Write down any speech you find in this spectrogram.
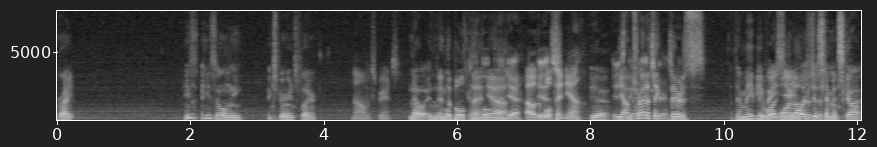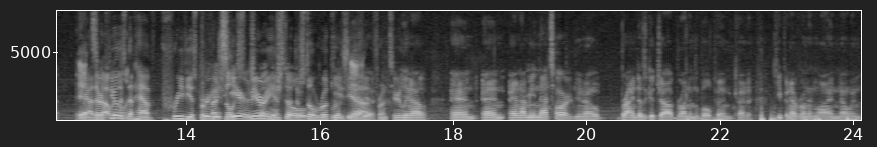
right? He's he's the only experienced player. no, I'm experienced. No, in the In the bullpen. In the bullpen, bullpen, yeah. yeah. Oh, the he is. bullpen, yeah. Yeah, He's yeah, I'm trying to think. experienced player. There's there may be it was one it other was just that- him and Scott. Yeah, there are a few others that have previous Previous professional years, but they're experience, but they're still still rookies. rookies, yeah, yeah. Frontier you know, and and and I mean that's hard. You know, Brian does a good job running the bullpen, kind of keeping everyone in line, knowing.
